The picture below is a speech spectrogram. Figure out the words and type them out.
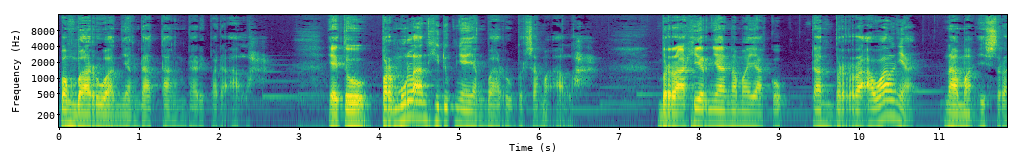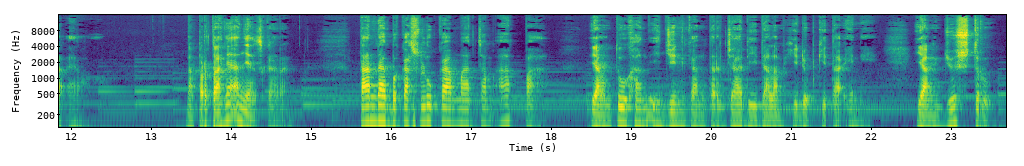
pembaruan yang datang daripada Allah, yaitu permulaan hidupnya yang baru bersama Allah. Berakhirnya nama Yakub dan berawalnya nama Israel. Nah, pertanyaannya sekarang, tanda bekas luka macam apa yang Tuhan izinkan terjadi dalam hidup kita ini, yang justru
